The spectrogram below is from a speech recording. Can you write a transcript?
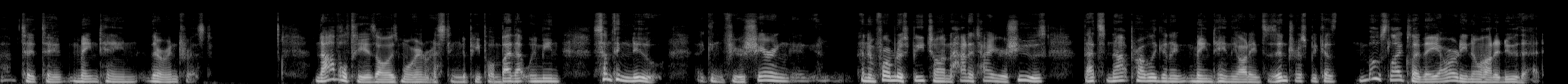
uh, to, to maintain their interest. Novelty is always more interesting to people. And by that, we mean something new. Again, if you're sharing an informative speech on how to tie your shoes, that's not probably going to maintain the audience's interest because most likely they already know how to do that.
